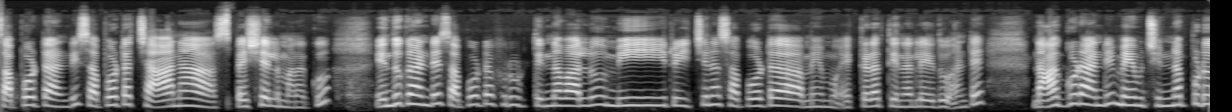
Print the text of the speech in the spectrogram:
సపోటా అండి. సపోటా చాలా స్పెషల్ మనకు. ఎందుకంటే సపోటా ఫ్రూట్ తిన్న వాళ్ళు మీరు ఇచ్చిన సపోటా మేము ఎక్కడ తినలేదు. అంటే నాకు కూడా అండి మేము చిన్నప్పుడు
